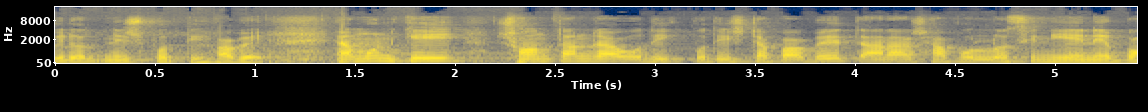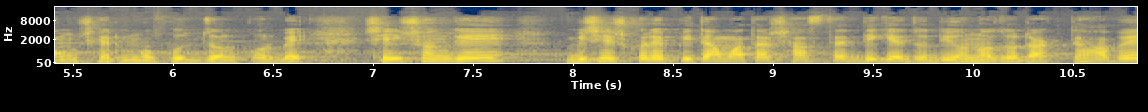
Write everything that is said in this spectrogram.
বিরোধ নিষ্পত্তি হবে। এমনকি সন্তানরা অধিক প্রতিষ্ঠা পাবে, তারা সাফল্য ছিনিয়ে এনে বংশের মুখ উজ্জ্বল করবে। সেই সঙ্গে বিশেষ করে পিতামাতার স্বাস্থ্যের দিকে যদিও নজর রাখতে হবে,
